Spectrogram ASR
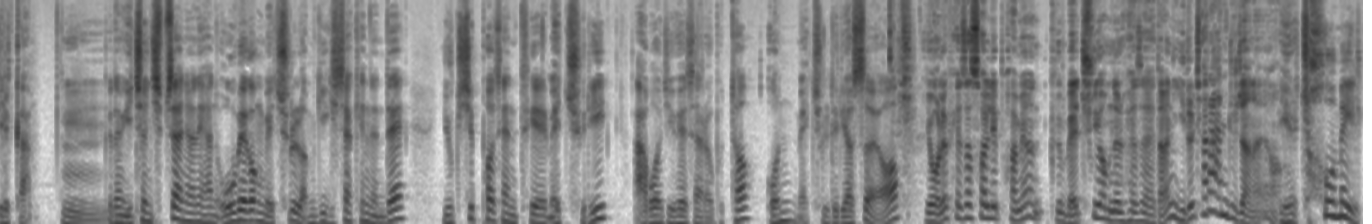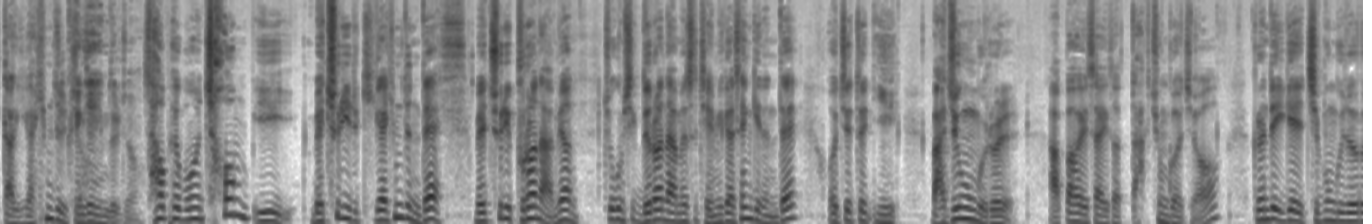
일감. 음. 그다음에 2014년에 한 500억 매출을 넘기기 시작했는데 60%의 매출이 아버지 회사로부터 온 매출들이었어요. 원래 회사 설립하면 그 매출이 없는 회사에다가는 일을 잘 안 주잖아요. 이 처음에 일 따기가 힘들죠. 굉장히 힘들죠. 사업해 보면 처음 이 매출이 일으키기가 힘든데 매출이 불어나면 조금씩 늘어나면서 재미가 생기는데 어쨌든 이 마중물을 아빠 회사에서 딱 준 거죠. 그런데 이게 지분 구조로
